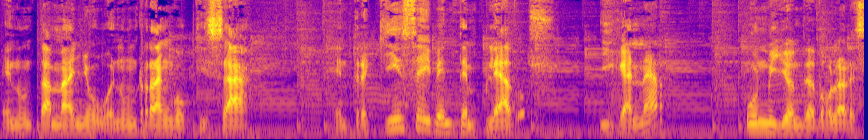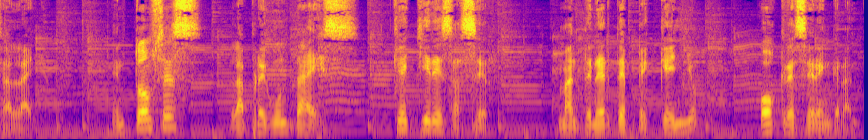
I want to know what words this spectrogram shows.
en un tamaño o en un rango quizá entre 15 y 20 empleados y ganar un millón de dólares al año. Entonces, la pregunta es, ¿qué quieres hacer? ¿Mantenerte pequeño o crecer en grande?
